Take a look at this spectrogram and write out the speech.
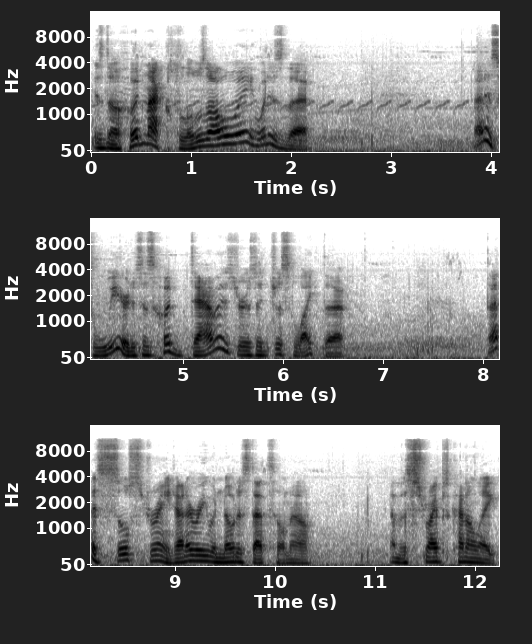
is the hood not closed all the way? What is that? That is weird. Is his hood damaged or is it just like that? That is so strange. I never even noticed that till now. And the stripes kind of like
